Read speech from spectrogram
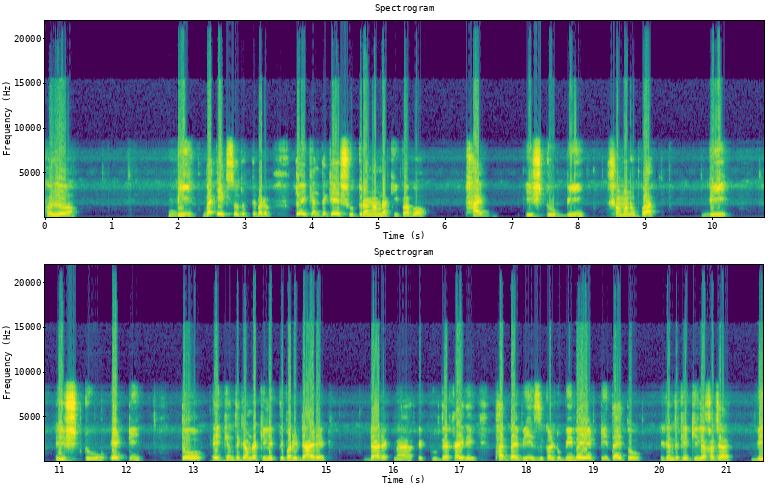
হলো বি বা এক্সও ধরতে পারো। তো এখান থেকে সুতরাং আমরা কি পাবো? ফাইভ ইস টু বি সমানুপাত। বি ইস টু এইটটি তো এইখান থেকে আমরা কি লিখতে পারি? ডাইরেক্ট ডাইরেক্ট না, একটু দেখাই দিই। Five by b is equal to b by eighty তাই তো? এখান থেকে কি লেখা যায়? B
